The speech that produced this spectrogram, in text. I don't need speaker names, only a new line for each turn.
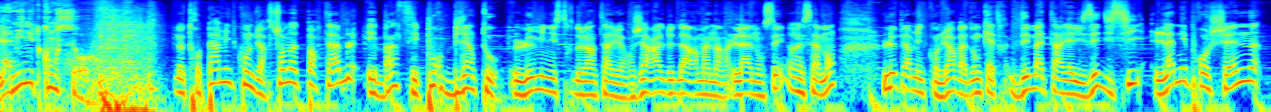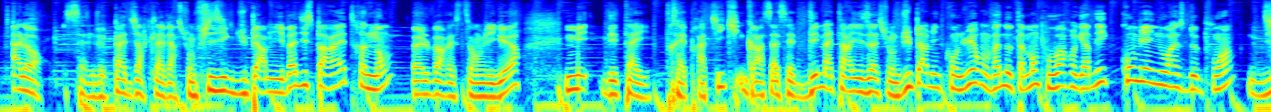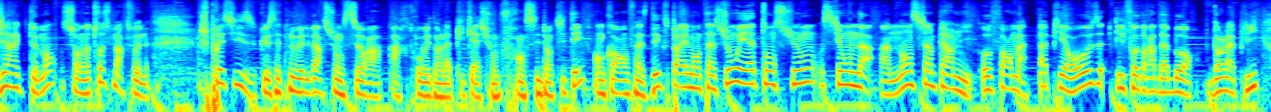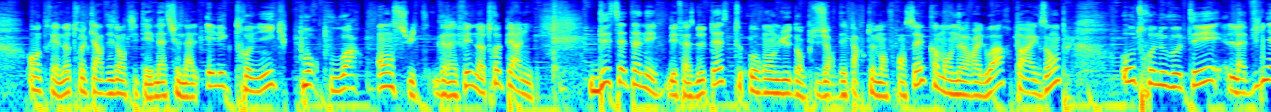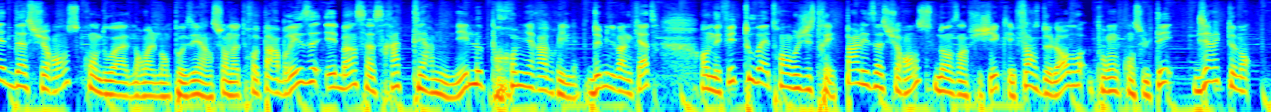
La Minute Conso.
Notre permis de conduire sur notre portable, eh ben c'est pour bientôt. Le ministre de l'Intérieur, Gérald Darmanin, l'a annoncé récemment. Le permis de conduire va donc être dématérialisé d'ici l'année prochaine. Alors, ça ne veut pas dire que la version physique du permis va disparaître, non, elle va rester en vigueur. Mais détail très pratique, grâce à cette dématérialisation du permis de conduire, on va notamment pouvoir regarder combien il nous reste de points directement sur notre smartphone. Je précise que cette nouvelle version sera à retrouver dans l'application France Identité, encore en phase d'expérimentation. Et attention, si on a un ancien permis au format papier rose, il faudra d'abord dans l'appli entrer notre carte d'identité nationale électronique pour pouvoir ensuite greffer notre permis. Dès cette année, des phases de test auront lieu dans plusieurs départements français, comme en Eure-et-Loire par exemple. Autre nouveauté, la vignette d'assurance qu'on doit normalement poser hein, sur notre pare-brise, eh ben ça sera terminé le 1er avril 2024. En effet, tout va être enregistré par les assurances dans un fichier que les forces de l'ordre pourront consulter directement.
